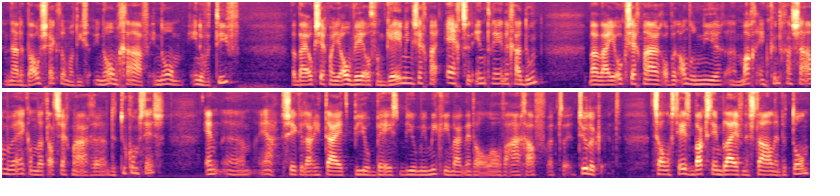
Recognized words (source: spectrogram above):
naar de bouwsector, want die is enorm gaaf, enorm innovatief. Waarbij ook zeg maar, jouw wereld van gaming zeg maar, echt zijn intrede gaat doen. Maar waar je ook zeg maar, op een andere manier mag en kunt gaan samenwerken, omdat dat zeg maar, de toekomst is. En ehm, ja, circulariteit, bio-based, biomimicry, waar ik net al over aangaf. Het, tuurlijk, het, het zal nog steeds baksteen blijven en staal en beton.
